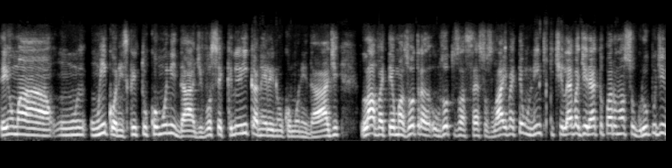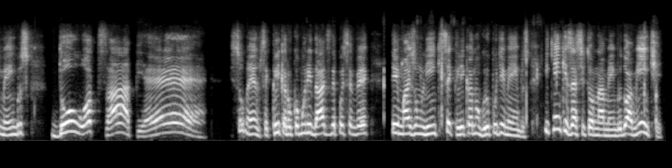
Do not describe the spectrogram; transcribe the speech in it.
tem uma, um, um, ícone escrito comunidade. Você clica nele no comunidade, lá vai ter umas outras, uns outros acessos lá e vai ter um link que te leva direto para o nosso grupo de membros do WhatsApp. É. Isso mesmo, você clica no comunidades, depois você vê, tem mais um link, você clica no grupo de membros. E quem quiser se tornar membro do Amit,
